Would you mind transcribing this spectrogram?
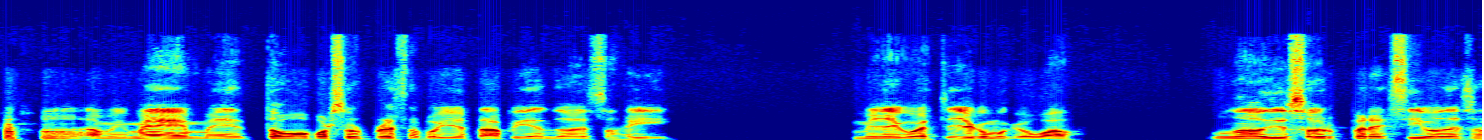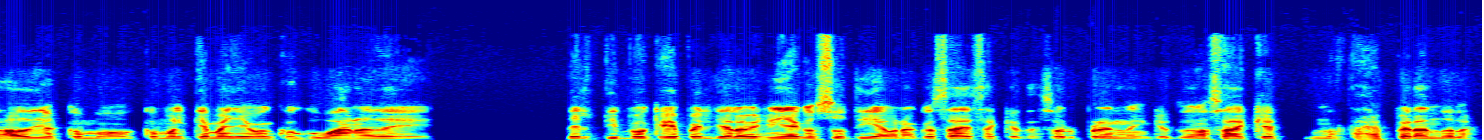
a mí me, me tomó por sorpresa, porque yo estaba pidiendo esos y me llegó esto y yo como que, wow un audio sorpresivo, de esos audios como, como el que me llegó en Cucubano de del tipo que perdió la virginidad con su tía, una cosa de esas que te sorprenden, que tú no sabes que no estás esperándola.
